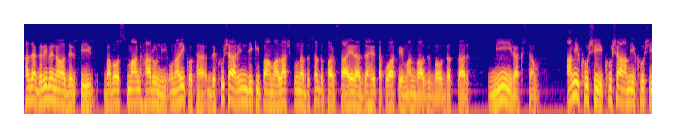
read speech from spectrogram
খাজা গরিবে নওয়াজের পীর বাবা ওসমান হারুনি ওনারই কথা যে, খুশা রিন্দি কি পামা লাশকুনা দসাদুফার সায়েরা, জাহে তাকোয়াকে মান বাজুবাউ দস্তার মি রাখসাম আমি খুশি, খুশা আমি খুশি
